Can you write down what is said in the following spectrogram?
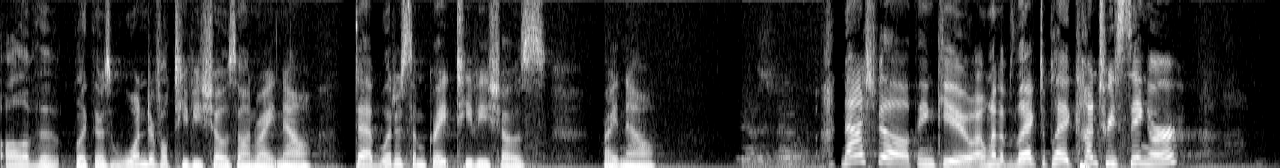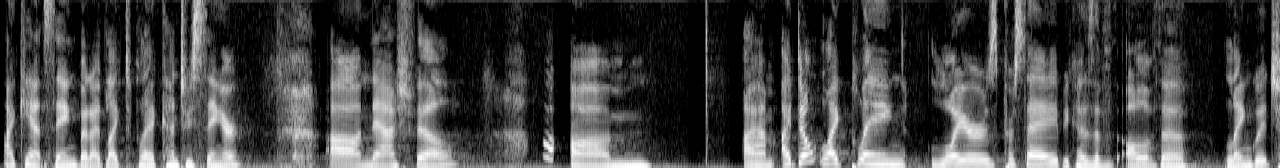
all of the like. There's wonderful TV shows on right now. Deb, what are some great TV shows right now? Nashville. Thank you. I want to like to play a country singer. I can't sing, but I'd like to play a country singer. Uh, Nashville. Um, um, I don't like playing lawyers per se because of all of the language.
